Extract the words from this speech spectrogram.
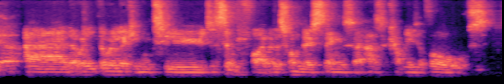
yeah. uh, that, we're, that we're looking to, to simplify. But it's one of those things that as the company evolves,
